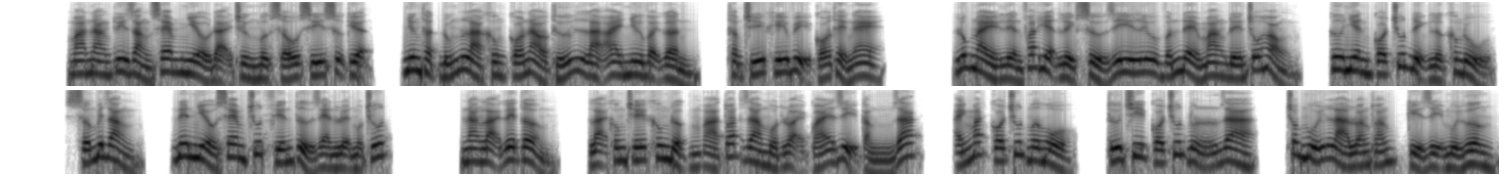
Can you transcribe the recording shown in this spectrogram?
Mà nàng tuy rằng xem nhiều đại trừng mực xấu xí sự kiện, nhưng thật đúng là không có nào thứ là ai như vậy gần, thậm chí khí vị có thể nghe. Lúc này liền phát hiện lịch sử di lưu vấn đề mang đến chỗ hỏng, cư nhiên có chút định lực không đủ. Sớm biết rằng, nên nhiều xem chút phiến tử rèn luyện một chút. Nàng lại ghê tởm, lại không chế không được mà toát ra một loại quái dị cảm giác, ánh mắt có chút mơ hồ, tứ chi có chút nụn ra, chóp mũi là loáng thoáng kỳ dị mùi hương.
